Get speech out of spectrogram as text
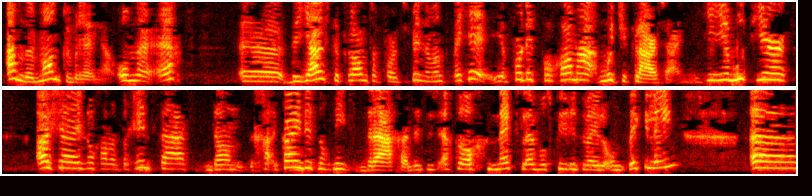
aan de man te brengen. Om er echt uh, de juiste klanten voor te vinden. Want weet je, voor dit programma moet je klaar zijn. Je, je moet hier als jij nog aan het begin staat, dan kan je dit nog niet dragen. Dit is echt wel next level spirituele ontwikkeling. Uh,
